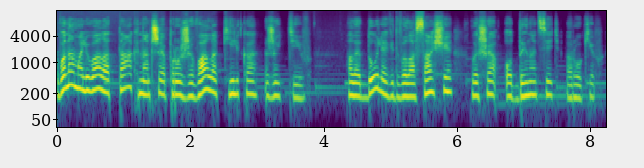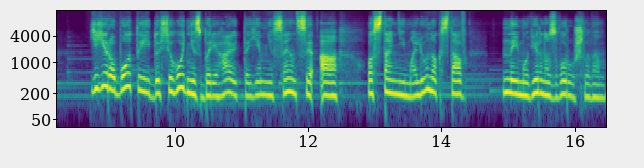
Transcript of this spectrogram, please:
Вона малювала так, наче проживала кілька життів, але доля відвела Саші лише 11 років. Її роботи й до сьогодні зберігають таємні сенси, а останній малюнок став неймовірно зворушливим.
